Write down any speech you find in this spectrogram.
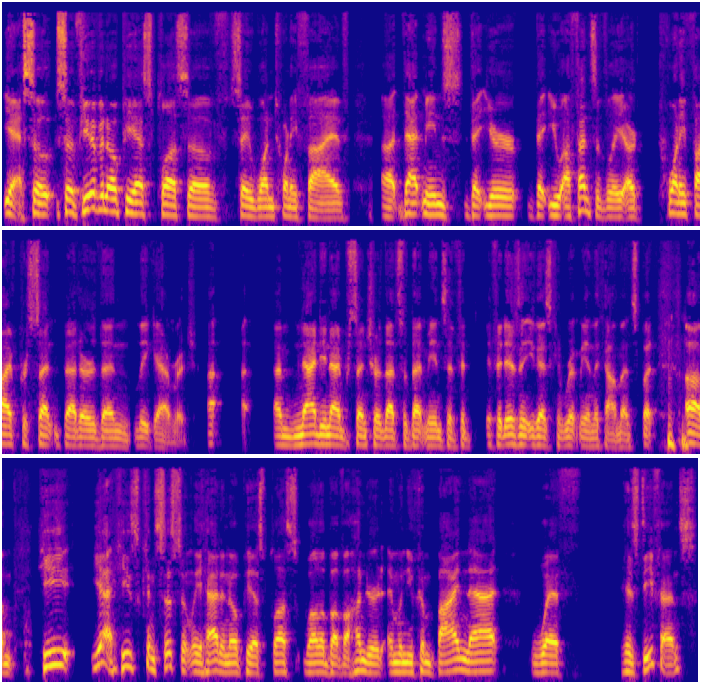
Yeah, so so if you have an OPS plus of say 125, uh, that means that you're that you offensively are 25% better than league average. Uh, I'm 99% sure that's what that means. If it if it isn't, you guys can rip me in the comments. But um, he, yeah, he's consistently had an OPS plus well above 100, and when you combine that with his defense,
